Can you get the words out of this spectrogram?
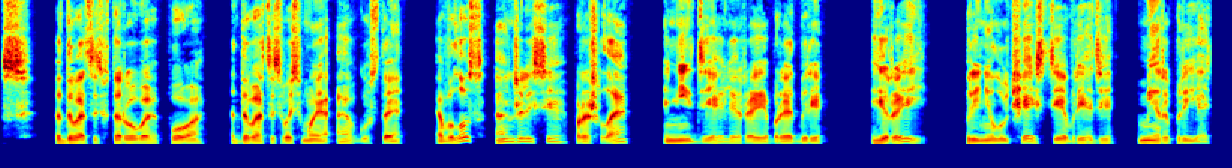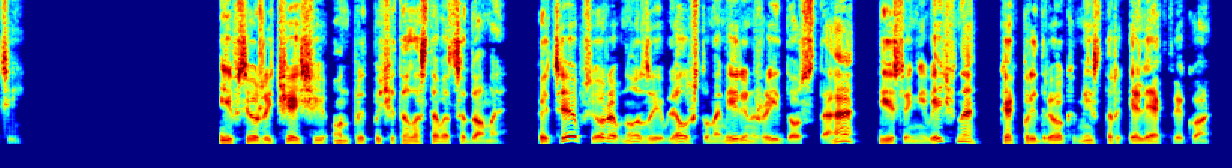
С 22 по 28 августа в Лос-Анджелесе прошла неделя Рэя Брэдбери, и Рэй принял участие в ряде мероприятий. И все же чаще он предпочитал оставаться дома, хотя все равно заявлял, что намерен жить до ста, если не вечно, как предрек мистер Электрико.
